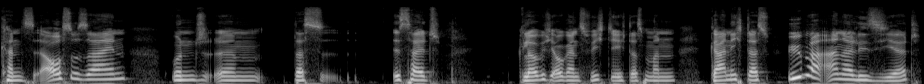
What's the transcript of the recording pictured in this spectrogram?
kann es auch so sein. Und ähm, das ist halt, glaube ich, auch ganz wichtig, dass man gar nicht das überanalysiert,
